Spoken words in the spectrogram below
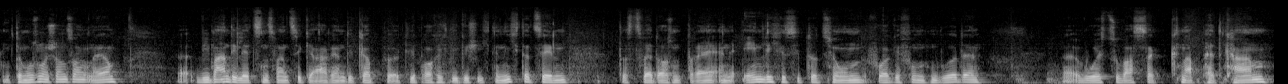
Und da muss man schon sagen, naja, äh, wie waren die letzten 20 Jahre? Und ich glaube, äh, hier brauche ich die Geschichte nicht erzählen dass 2003 eine ähnliche Situation vorgefunden wurde, äh, wo es zu Wasserknappheit kam,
